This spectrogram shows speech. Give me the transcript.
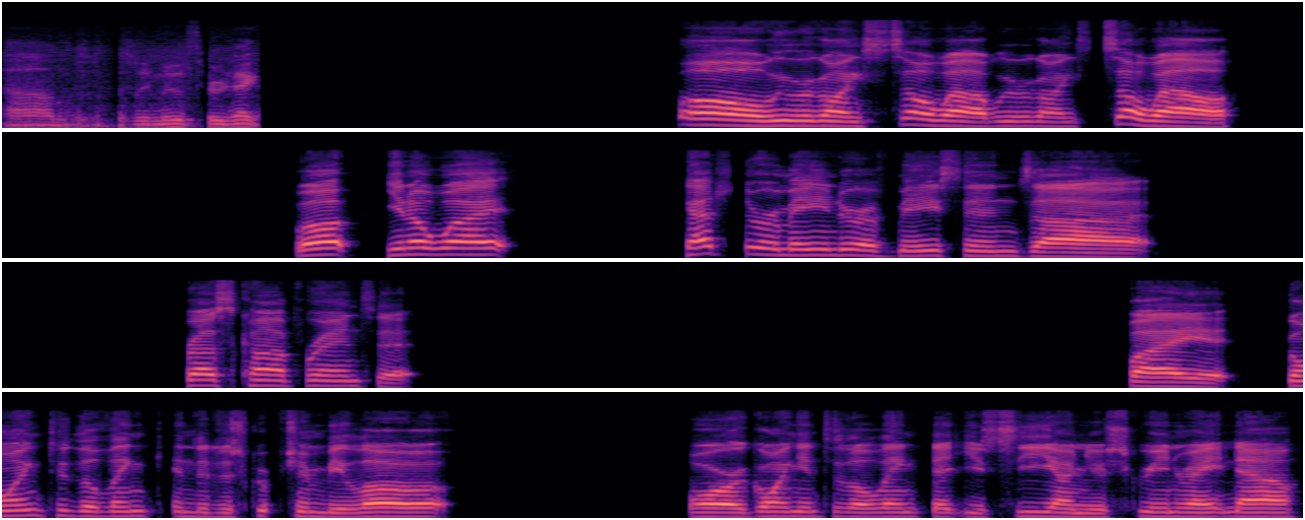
um, as we move through next. Oh, we were going so well. We were going so well. Well, you know what? Catch the remainder of Mason's uh, press conference at, by going to the link in the description below or going into the link that you see on your screen right now.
